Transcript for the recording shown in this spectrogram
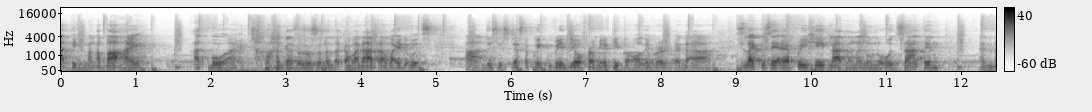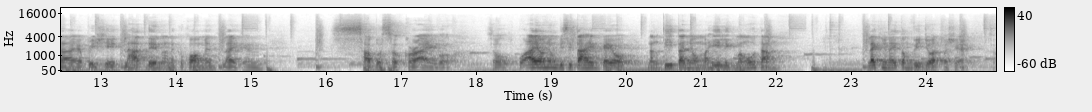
ating mga bahay at buhay. Hanggang sa susunod na kamanata, my dudes. Uh, this is just a quick video from your Tito Oliver. And uh, just like to say, I appreciate lahat ng nanonood sa atin. And uh, I appreciate lahat din ng nagko-comment, like, and subscribe. So, kung ayaw nyong bisitahin kayo ng tita nyong mahilig mangutang, like nyo na itong video at pa-share. So,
